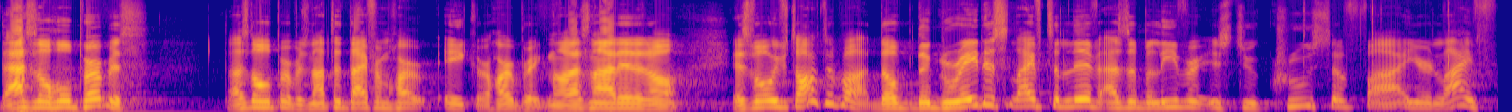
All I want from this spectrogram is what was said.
That's the whole purpose. That's the whole purpose. Not to die from heartache or heartbreak. No, that's not it at all It's what we've talked about. The, the greatest life to live as a believer is to crucify your life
